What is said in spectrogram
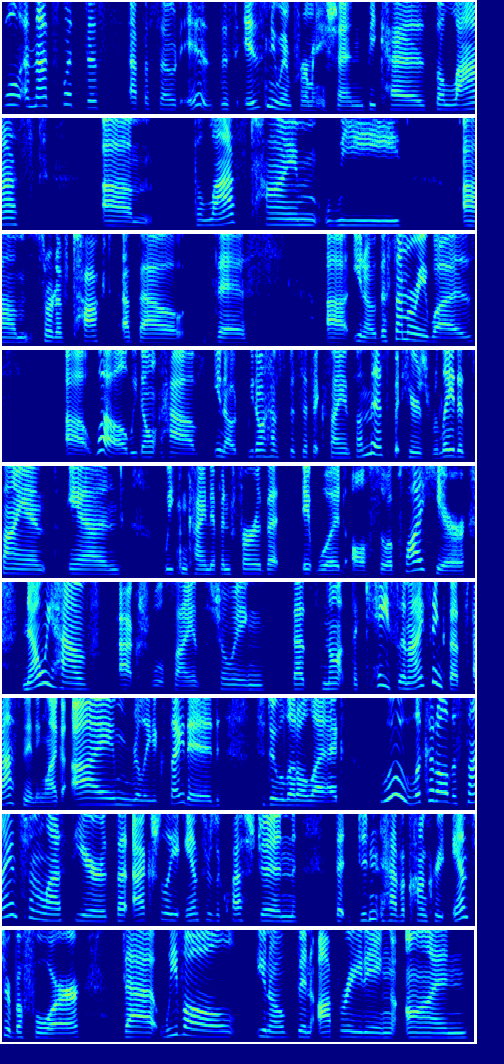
Well, and that's what this episode is. This is new information because the last um the last time we um sort of talked about this uh you know, the summary was uh well, we don't have, you know, we don't have specific science on this, but here's related science and we can kind of infer that it would also apply here. Now we have actual science showing that's not the case. And I think that's fascinating. Like, I'm really excited to do a little like, woo, look at all the science from the last year that actually answers a question that didn't have a concrete answer before, that we've all, you know, been operating on,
